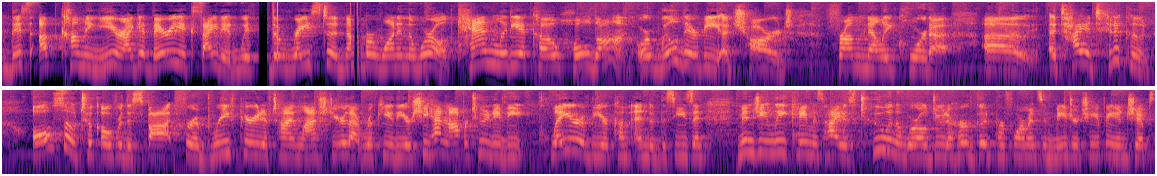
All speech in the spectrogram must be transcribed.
this upcoming year, I get very excited with the race to number one in the world. Can Lydia Ko hold on? Or will there be a charge from Nelly Korda? Uh, Atthaya Thitikul also took over the spot for a brief period of time last year, that rookie of the year. She had an opportunity to be player of the year come end of the season. Minjee Lee came as high as two in the world due to her good performance in major championships.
